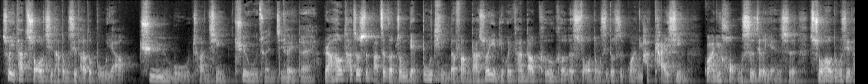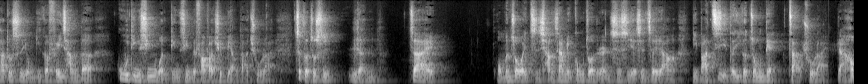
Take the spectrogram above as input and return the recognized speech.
所以它所有其他东西它都不要，去无存菁，去无存菁，对对。然后它就是把这个重点不停的放大，所以你会看到可口可乐所有东西都是关于它开心，关于红色这个颜色，所有东西它都是用一个非常的固定性、稳定性的方法去表达出来，这个就是人在。我们作为职场下面工作的人，其实也是这样。你把自己的一个终点找出来，然后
